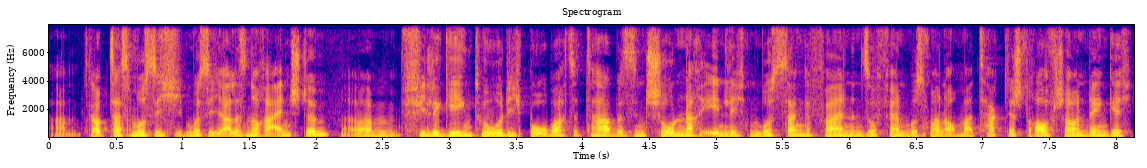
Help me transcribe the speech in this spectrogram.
Ich ähm, glaube, das muss ich, muss ich alles noch einstimmen. Ähm, viele Gegentore, die ich beobachtet habe, sind schon nach ähnlichen Mustern gefallen. Insofern muss man auch mal taktisch draufschauen, denke ich.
